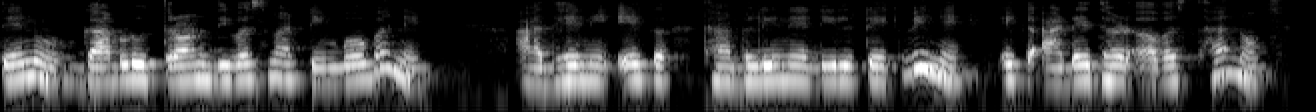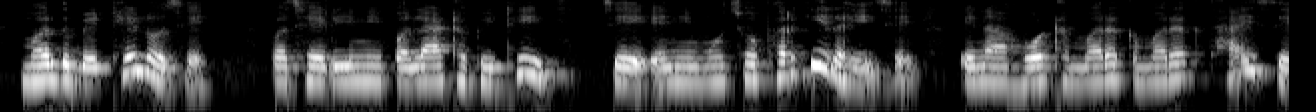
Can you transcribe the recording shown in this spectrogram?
તેનું ગામડું ત્રણ દિવસમાં ટીંબો બને. આધેની એક થાંભલીને ડીલ ટેકવીને એક આડેધડ અવસ્થાનો મર્દ બેઠેલો છે. પછેડીની પલાઠ ભીઠી છે એની મૂછો ફરકી રહી છે. એના હોઠ મરક મરક થાય છે.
